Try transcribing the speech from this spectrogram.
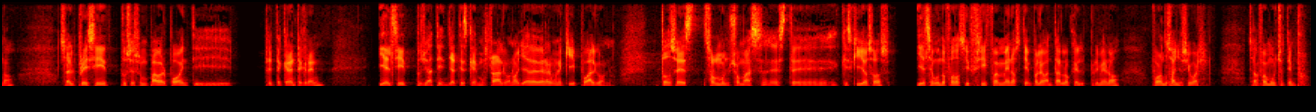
¿no? O sea, el pre-seed, pues es un PowerPoint y si te creen, te creen. Y el seed, pues ya, ya tienes que demostrar algo, ¿no? Ya debe haber algún equipo, algo, ¿no? Entonces son mucho más este, quisquillosos. Y el segundo fondo, si sí fue menos tiempo levantarlo que el primero, fueron dos años igual. O sea, fue mucho tiempo.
